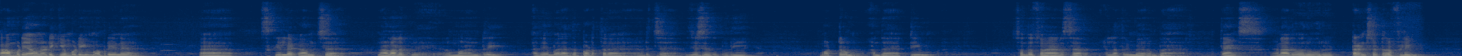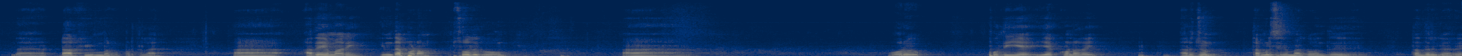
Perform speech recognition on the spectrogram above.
காமெடியாகவும் நடிக்க முடியும் அப்படின்னு ஸ்க்ரீனில் காமிச்ச நலனுக்கு ரொம்ப நன்றி. அதே மாதிரி அந்த படத்தில் நடித்த விஜய் சேதுபதி மற்றும் அந்த டீம் சந்தோஷ் நாராயணன் சார் எல்லாத்துக்குமே ரொம்ப தேங்க்ஸ் ஏன்னா அது ஒரு ஒரு ட்ரெண்ட் செட்டர் ஃபிலிம் இந்த டார்க் ஹியூமர் படத்தில். அதே மாதிரி இந்த படம் சூதுகவும் ஒரு புதிய இயக்குனரை அர்ஜுன் தமிழ் சினிமாவுக்கு வந்து தந்திருக்காரு.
